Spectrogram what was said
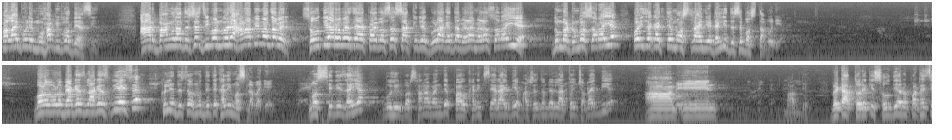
পালাই পড়ে মহা বিপদে আছি। আর বাংলাদেশে জীবন ভরে হানাবি মাজাবের সৌদি আরবে যে কয় বছর চাকরি ঘোড়া গেদা ভেড়া মেড়া সরাইয়ে দুম্বা টুম্বা সরাইয়ে ওই জায়গাতে মশলা নিয়ে ঢালি দেশে বস্তা ভরিয়ে। বড় বড় ব্যাগেজ, লাগেজ নিয়ে আইসে খুলে দিছে, ওর মধ্যে খালি মশলা বাড়িয়ে। মসজিদে যাইয়া বুহির পর সানা বান্ধে পাও খানিক সেরাই দিয়ে, ফাঁসের জন্য লাতই ছড়াই দিয়ে। আমিন। ভাব দে বেটা, তোরে কি সৌদি আরব পাঠাইছে?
